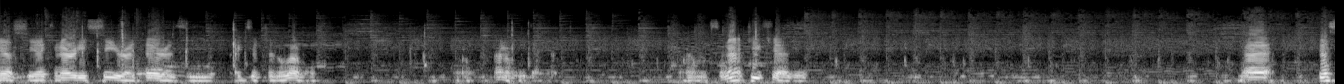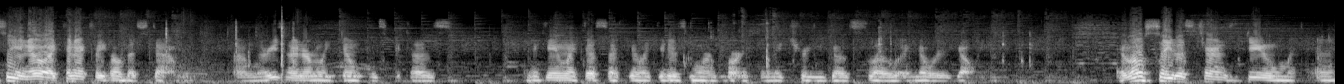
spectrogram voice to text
Yeah, see, I can already see right there is the exit to the level. Oh, I don't need that now. Um, so not too shabby. Uh, just so you know, I can actually hold this down. Um, the reason I normally don't is because in a game like this, I feel like it is more important to make sure you go slow and know where you're going. I will say this turns Doom uh,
